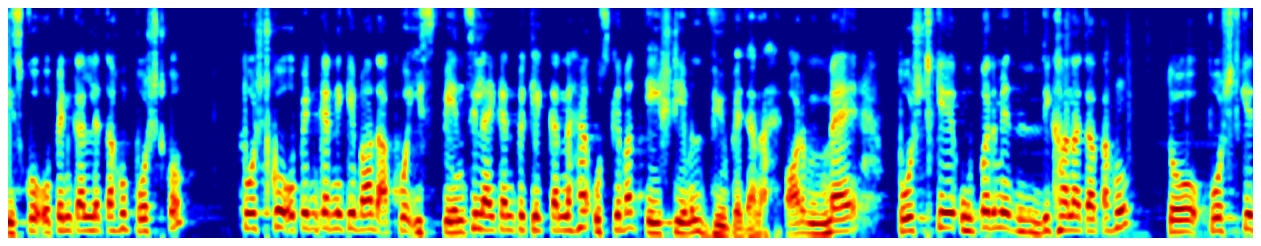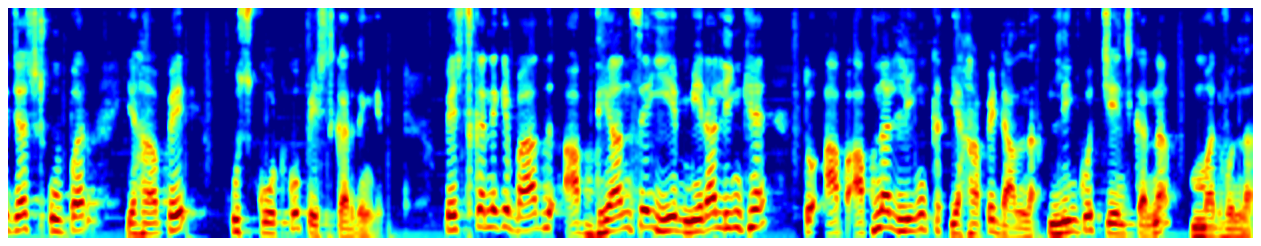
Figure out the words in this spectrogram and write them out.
इसको ओपन कर लेता हूँ पोस्ट को। पोस्ट को ओपन करने के बाद आपको इस पेंसिल आइकन पे क्लिक करना है। उसके बाद एच व्यू पे जाना है। और मैं पोस्ट के ऊपर में दिखाना चाहता हूँ तो पोस्ट के जस्ट ऊपर यहाँ पे उस कोड को पेस्ट कर देंगे। पेस्ट करने के बाद आप ध्यान से ये मेरा लिंक है तो आप अपना लिंक यहाँ पे डालना। लिंक को चेंज करना मत भूलना।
